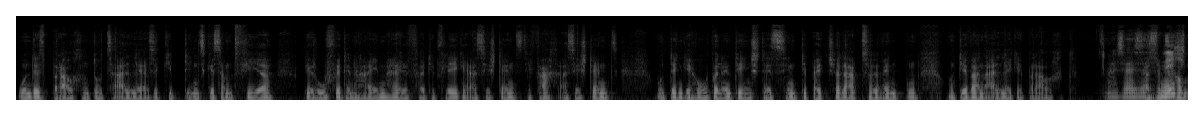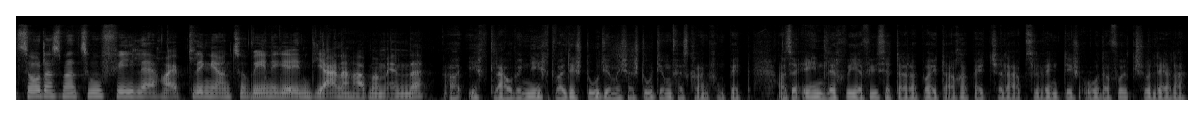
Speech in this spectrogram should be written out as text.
Und es brauchen tut's alle. Also es gibt insgesamt vier Berufe, den Heimhelfer, die Pflegeassistenz, die Fachassistenz und den gehobenen Dienst. Das sind die Bachelor-Absolventen und die werden alle gebraucht. Also es ist also nicht so, dass man zu viele Häuptlinge und zu wenige Indianer haben am Ende? Ah, ich glaube nicht, weil das Studium ist ein Studium fürs Krankenbett. Also ähnlich wie ein Physiotherapeut auch ein Bachelor-Absolvent ist oder Volksschullehrer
